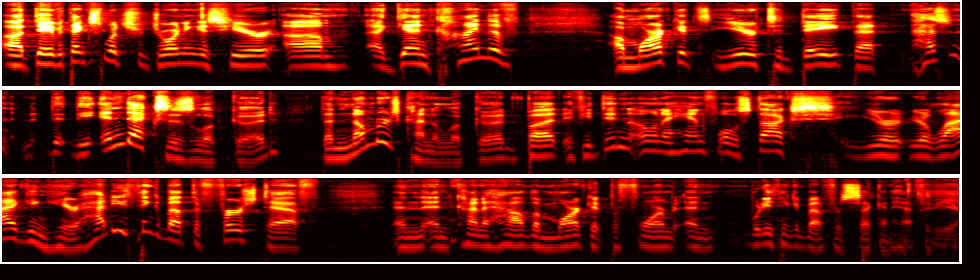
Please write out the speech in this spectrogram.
Uh, David, thanks so much for joining us here. Um, again, kind of a market year to date that hasn't. The, the indexes look good. The numbers kind of look good, but if you didn't own a handful of stocks, you're you're lagging here. How do you think about the first half? And, and kind of how the market performed, and what do you think about for the second half of the year?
